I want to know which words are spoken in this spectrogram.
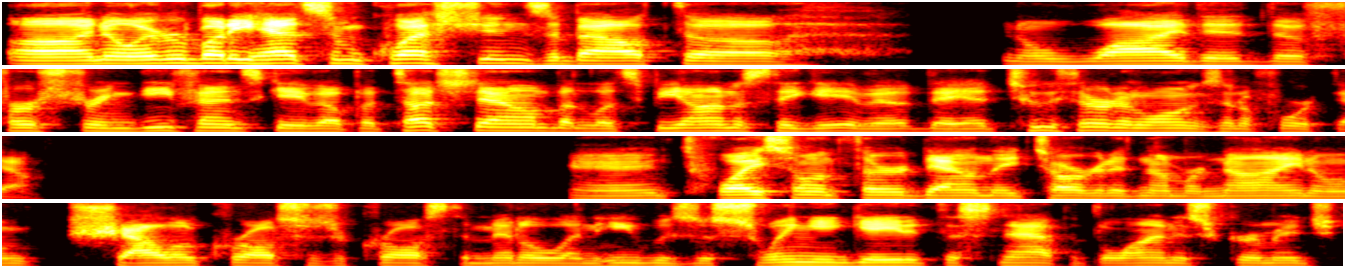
Uh, I know everybody had some questions about uh, you know why the the first string defense gave up a touchdown, but let's be honest, they gave it. They had two third and longs and a fourth down. And twice on third down, they targeted number nine on shallow crosses across the middle, and he was a swinging gate at the snap at the line of scrimmage.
